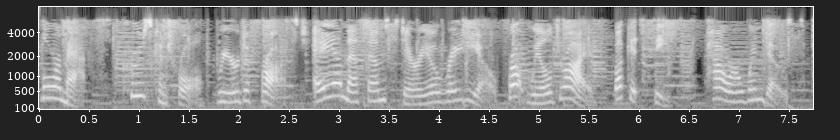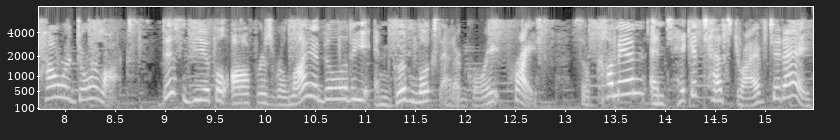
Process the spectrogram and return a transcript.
floor mats, cruise control, rear defrost, AM FM stereo radio, front wheel drive, bucket seats, power windows, power door locks. This vehicle offers reliability and good looks at a great price. So come in and take a test drive today.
